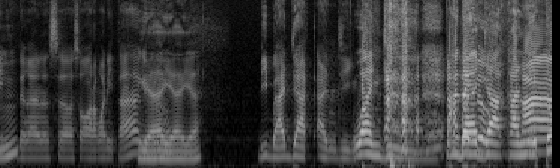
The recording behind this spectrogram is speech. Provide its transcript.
Hmm. dengan seseorang wanita gitu. Iya, iya, iya. Dibajak anjing. Ada tuh. Pembajakan itu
